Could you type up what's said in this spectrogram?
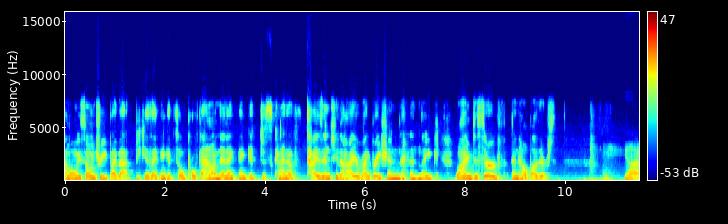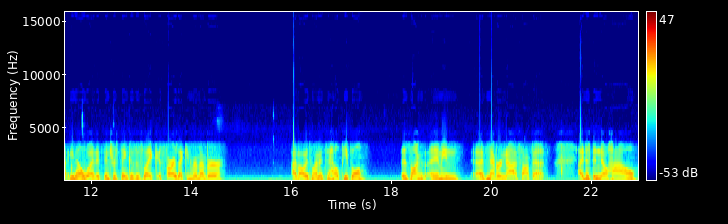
I'm always so intrigued by that because I think it's so profound and I think it just kind of ties into the higher vibration and like wanting to serve and help others. Yeah, you know what? It's interesting because it's like, as far as I can remember, I've always wanted to help people. As long as, I mean, I've never not thought that. I just didn't know how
